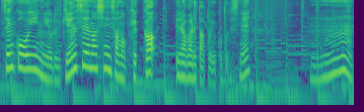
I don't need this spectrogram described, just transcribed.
選考委員による厳正な審査の結果選ばれたということですね。うん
